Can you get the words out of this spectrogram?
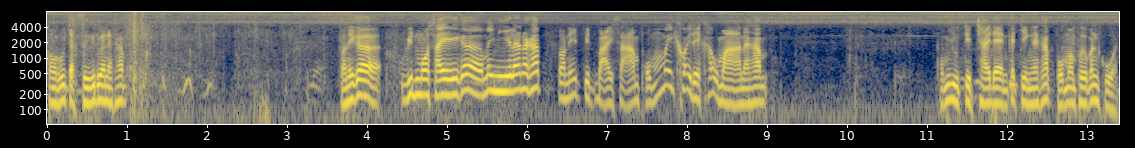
ต้องรู้จักซื้อด้วยนะครับ ตอนนี้ก็วินมอไซค์ก็ไม่มีแล้วนะครับ ตอนนี้ปิดบ่ายสามผมไม่ค่อยได้เข้ามานะครับ ผมอยู่ติดชายแดนก็จริงนะครับ ผมอำเภอบ้านกวด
